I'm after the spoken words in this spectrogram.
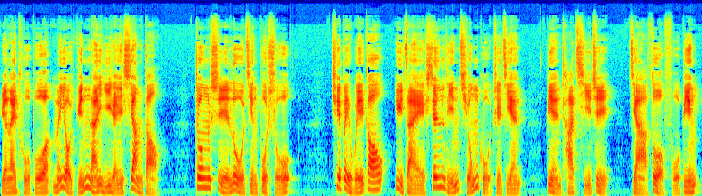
原来吐蕃没有云南夷人向导，终是路径不熟，却被韦高遇在深林穷谷之间，遍插旗帜，假作伏兵，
